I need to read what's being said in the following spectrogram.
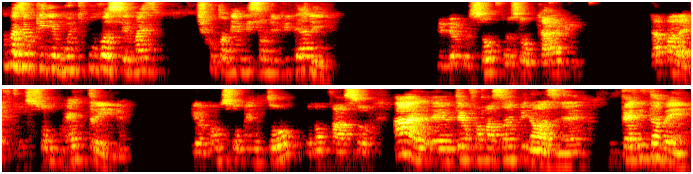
Não, mas eu queria muito com você, mas, desculpa, a minha missão de vida é ali. Entendeu? Eu sou, eu sou o cara que dá palestra, eu sou um head trainer. Eu não sou mentor, eu não faço. Ah, eu tenho formação em hipnose, né? Pedem também.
